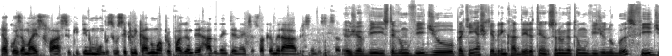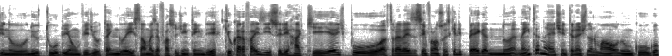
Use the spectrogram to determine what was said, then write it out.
é a coisa mais fácil que tem no mundo. Se você clicar numa propaganda errada da internet, a sua câmera abre sem você saber. Eu já vi isso, teve um vídeo, pra quem acha que é brincadeira, tem- se eu não me engano tem um vídeo no BuzzFeed, no, no YouTube, é um vídeo, tá em inglês, tá, mas é fácil de entender, que o cara faz isso, ele hackeia, tipo, através dessas informações que ele pega no- na internet, internet normal, no Google,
